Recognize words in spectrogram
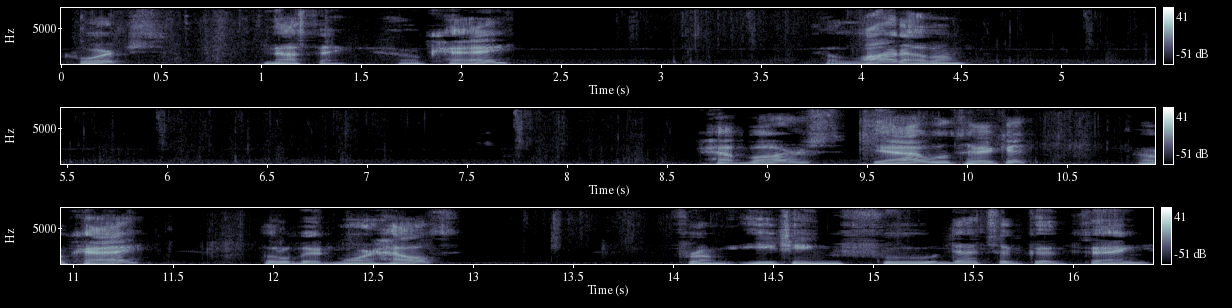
Corpse? Nothing. Okay. A lot of them. Pep bars? Yeah, we'll take it. Okay. A little bit more health from eating food. That's a good thing.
